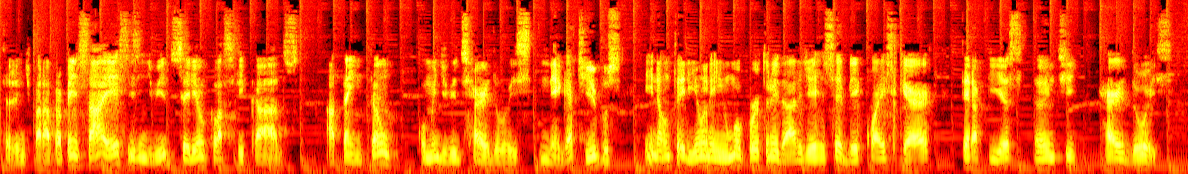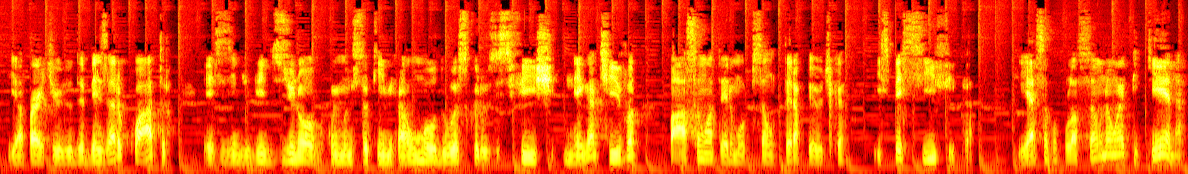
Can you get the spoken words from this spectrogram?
Se a gente parar para pensar, esses indivíduos seriam classificados até então como indivíduos HER2 negativos e não teriam nenhuma oportunidade de receber quaisquer terapias anti-HER2. E a partir do DB04, esses indivíduos, de novo, com imunistoquímica uma ou duas cruzes FISH negativa, passam a ter uma opção terapêutica específica. E essa população não é pequena.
